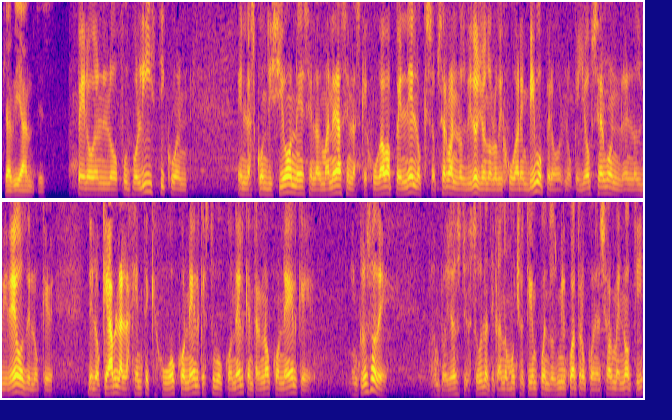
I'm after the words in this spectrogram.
que había antes. Pero en lo futbolístico, en, en las condiciones, en las maneras en las que jugaba Pelé, lo que se observa en los videos, yo no lo vi jugar en vivo, pero lo que yo observo en, en los videos de lo que de lo que habla la gente que jugó con él, que estuvo con él, que entrenó con él, que incluso de, por ejemplo, yo, estuve platicando mucho tiempo en 2004 con el señor Menotti,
